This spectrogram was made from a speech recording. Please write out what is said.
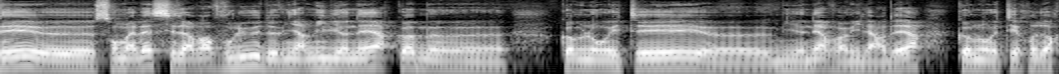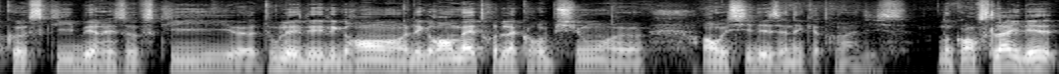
euh, son malaise, c'est d'avoir voulu devenir millionnaire comme euh, l'ont été euh, millionnaires voire milliardaires, comme l'ont été Khodorkovsky, Berezovsky, tous les, grands maîtres de la corruption en Russie des années 90. Donc en cela, il est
